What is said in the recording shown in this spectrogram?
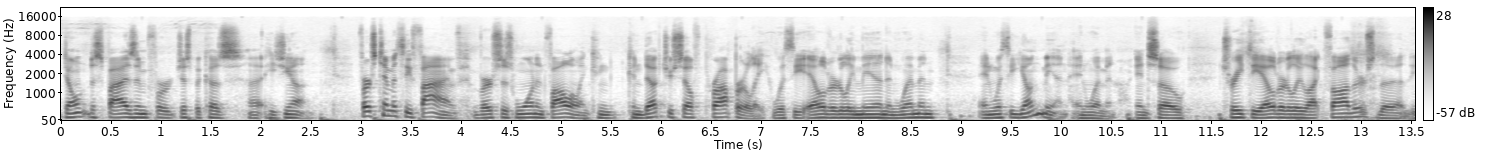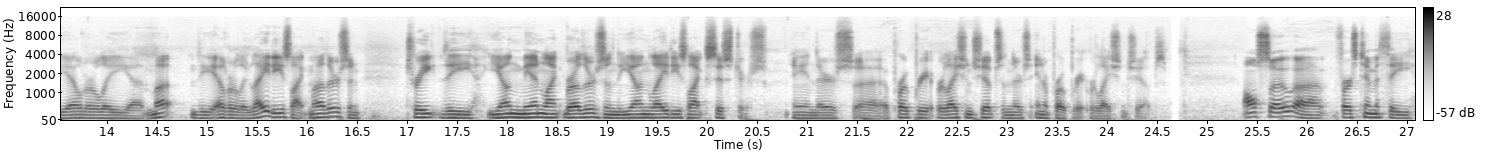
don't despise him for just because uh, he's young. 1 Timothy 5, verses 1 and following Con- conduct yourself properly with the elderly men and women and with the young men and women. And so treat the elderly like fathers, the, the, elderly, uh, the elderly ladies like mothers, and treat the young men like brothers and the young ladies like sisters. And there's uh, appropriate relationships and there's inappropriate relationships. Also, uh, 1 Timothy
